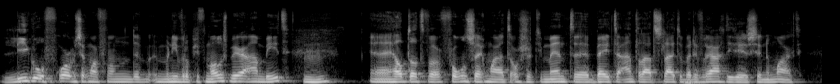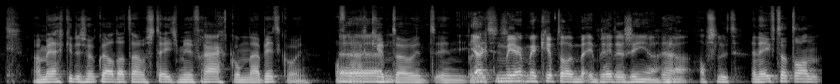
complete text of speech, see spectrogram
legal vorm, zeg maar, van de manier waarop je vermogensbeheer aanbiedt, Mhm. Helpt dat voor voor ons, zeg maar, het assortiment eh, beter aan te laten sluiten bij de vraag die er is in de markt. Maar merk je dus ook wel dat er steeds meer vraag komt naar bitcoin? Of naar Ehm, crypto in, in Ja, meer, crypto in, in bredere zin, ja. Ja. ja. absoluut. En heeft dat dan...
